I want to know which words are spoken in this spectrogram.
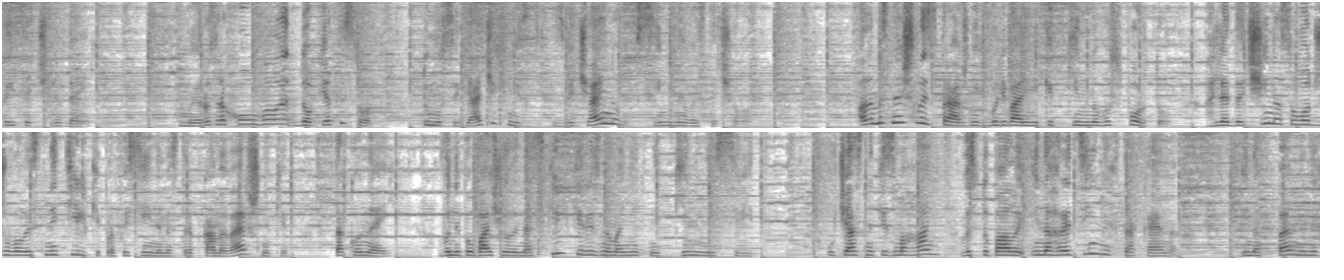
тисяч людей. Ми розраховували до 500, тому сидячих місць, звичайно, всім не вистачило. Але ми знайшли справжніх болівальників кінного спорту. Глядачі насолоджувались не тільки професійними стрибками вершників та коней. Вони побачили, наскільки різноманітний кінний світ. Учасники змагань виступали і на граційних тракенах, і на впевнених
